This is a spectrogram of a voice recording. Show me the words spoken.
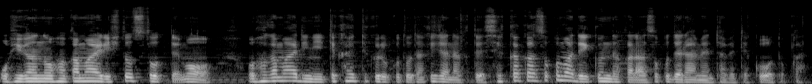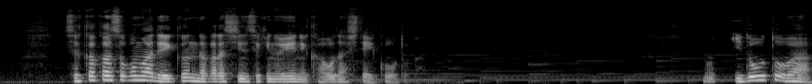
お彼岸のお墓参り一つとっても、お墓参りに行って帰ってくることだけじゃなくて、せっかくあそこまで行くんだからあそこでラーメン食べてこうとか、せっかくあそこまで行くんだから親戚の家に顔を出していこうとか。移動とは、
